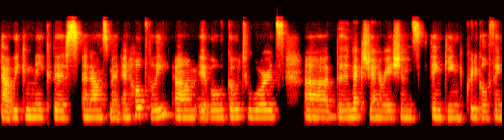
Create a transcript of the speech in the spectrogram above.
that we can make this announcement and hopefully um, it will go towards uh, the next generation's thinking, critical thinking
